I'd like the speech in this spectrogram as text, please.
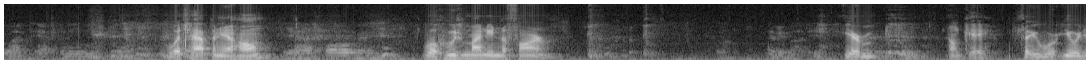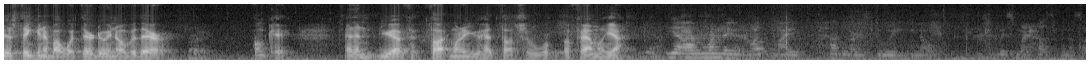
what's happening. What's happening at home? Yeah, at home and Well, who's minding the farm? everybody. You're okay. So you were you were just thinking about what they're doing over there. Right. Okay, and then you have thought. One of you had thoughts of of family. Yeah. Yeah, I'm wondering what my toddler is doing, you know, with my husband. So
